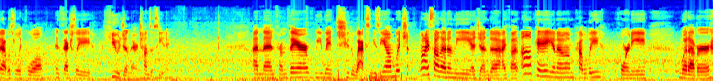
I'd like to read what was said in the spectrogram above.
that was really cool. It's actually huge in there, tons of seating. And then from there, we went to the Wax Museum, which when I saw that on the agenda, I thought, oh, okay, you know, I'm probably horny, whatever.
